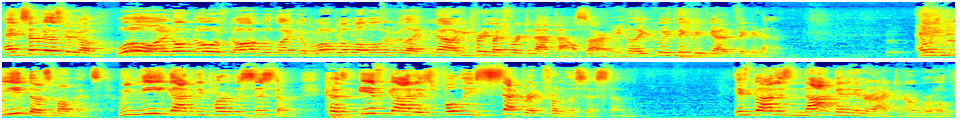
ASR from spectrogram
And somebody else could go, whoa, I don't know if God would like a blah, blah, blah, blah. And we're like, no, he pretty much worked it out, pal. Sorry. Like, we think we've got it figured out. And we need those moments. We need God to be part of the system. Because if God is fully separate from the system, if God is not going to interact in our world,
